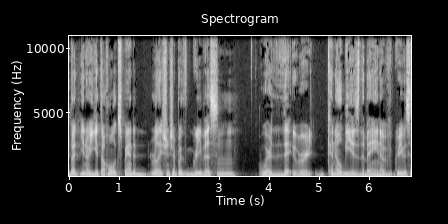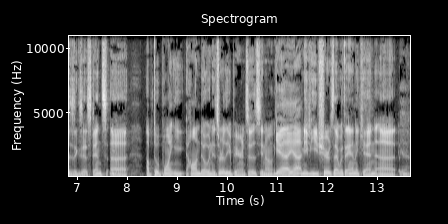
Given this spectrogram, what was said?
but you know, you get the whole expanded relationship with Grievous, Mm-hmm. where, they, where Kenobi is the bane of Grievous's existence. Uh, up to a point, Hondo in his early appearances, you know, Yeah, yeah. maybe he shares that with Anakin, uh, Yeah.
